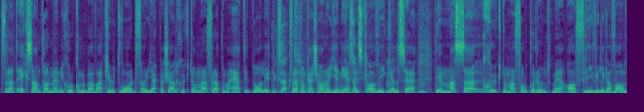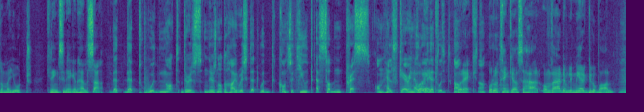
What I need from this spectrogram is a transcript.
För att x antal människor kommer behöva akutvård för hjärt och kärlsjukdomar, för att de har ätit dåligt, exakt. för att de kanske har någon genetisk Exakt. avvikelse. Mm. Det är massa sjukdomar folk går runt med av frivilliga val de har gjort kring sin egen hälsa. that that would not there's there's not a high risk that would constitute a sudden press on healthcare in a way Korrekt. that would ja, Korrekt. ja. Och då tänker jag så här. Om världen blir mer global. Mm.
